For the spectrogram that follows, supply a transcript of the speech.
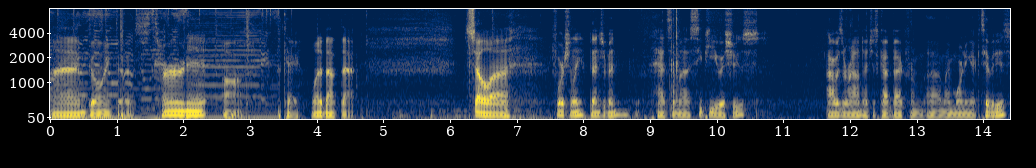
I'm going to turn it off. Okay, what about that? So, uh, fortunately, Benjamin had some uh, CPU issues. I was around. I just got back from uh, my morning activities,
